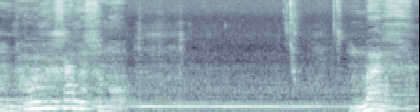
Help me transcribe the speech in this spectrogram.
ロールキャベツもうまいです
